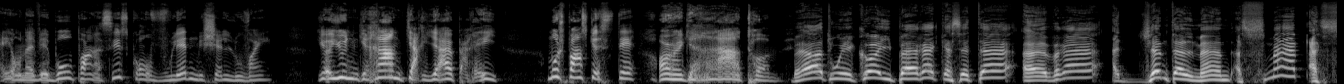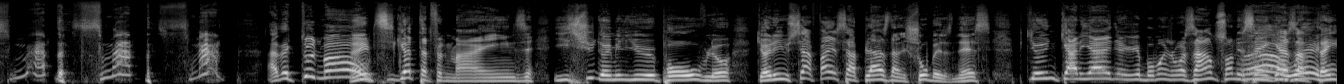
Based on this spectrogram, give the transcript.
Hey, on avait beau penser ce qu'on voulait de Michel Louvain. Il a eu une grande carrière, pareil. Moi, je pense que c'était un grand homme. Ben, à tous les cas, il paraît que c'était un vrai gentleman, un smart, un smart, un smart, un smart, avec tout le Un monde. petit gars de Thetford Mines, issu d'un milieu pauvre, là, qui a réussi à faire sa place dans le show business, puis qui a eu une carrière de, je sais pas moi, 60, 65 Ah, ans ouais. certains.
